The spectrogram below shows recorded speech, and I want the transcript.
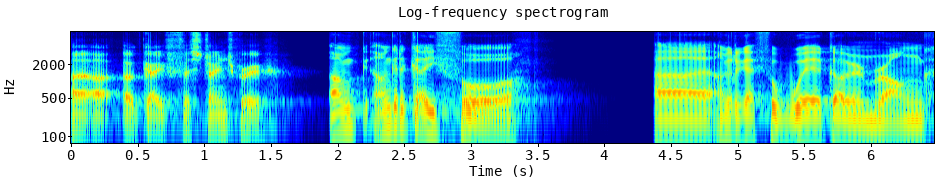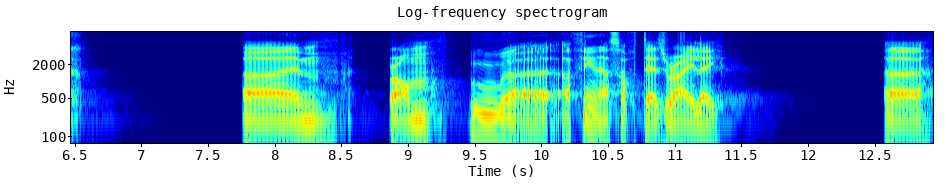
I, I, I'll go for Strange Brew. I'm I'm gonna go for Uh, I'm gonna go for "We're Going Wrong." Um, from uh, I think that's off Disraeli. Uh,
